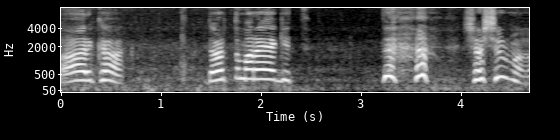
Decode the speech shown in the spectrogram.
Harika. Dört numaraya git. Şaşırma.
